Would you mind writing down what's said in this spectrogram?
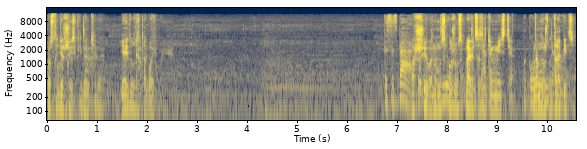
Просто держись. Клементина. Я иду за тобой. This is bad, but we Паршиво, но мы сможем справиться с этим вместе. Нам нужно торопиться.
